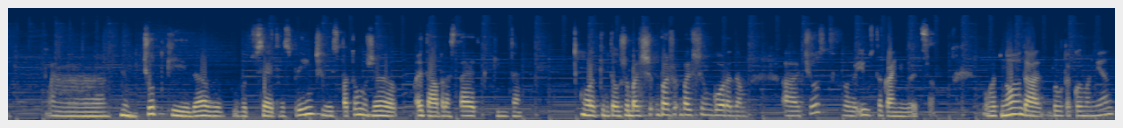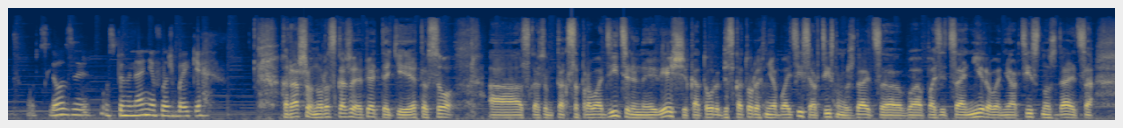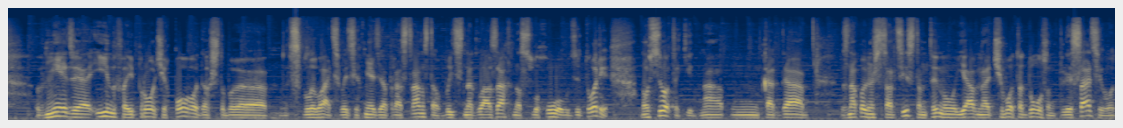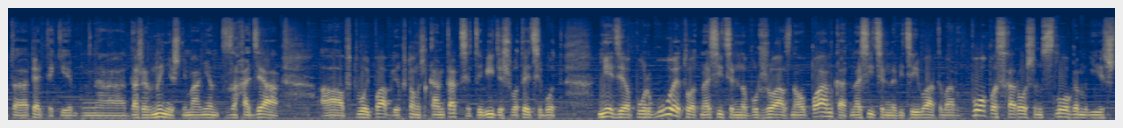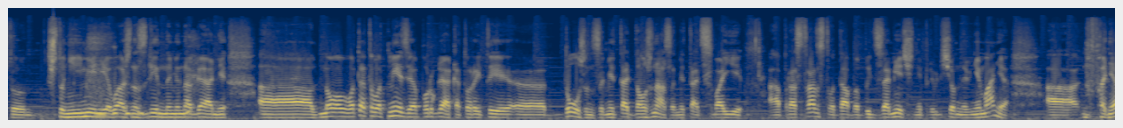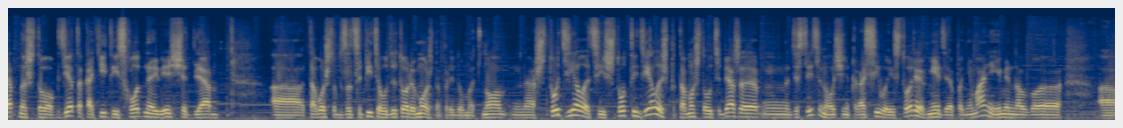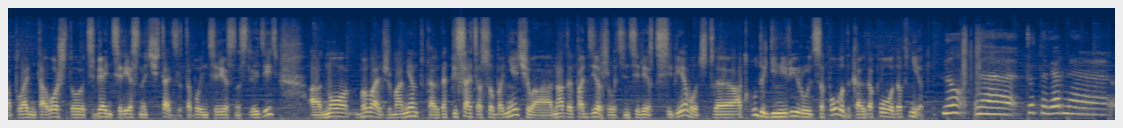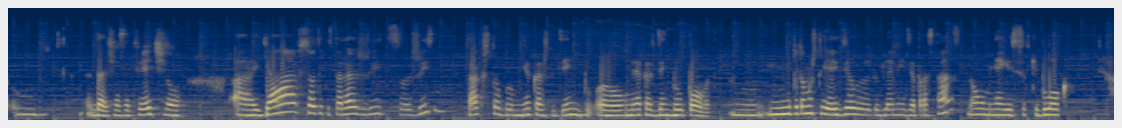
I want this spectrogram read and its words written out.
а, ну, чуткие, да, вот вся эта восприимчивость, потом уже это обрастает каким-то каким-то уже большим, большим городом а, чувств и устаканивается. Вот, но да, был такой момент, вот слезы, воспоминания, флешбеки. Хорошо, но расскажи, опять-таки, это все, а, скажем так, сопроводительные вещи, которые, без которых не обойтись. Артист нуждается в позиционировании, артист нуждается в медиа, инфо и прочих поводах, чтобы всплывать в этих медиапространствах, быть на глазах, на слуху аудитории. Но все-таки, на, когда знакомишься с артистом, ты ну, явно от чего-то должен плясать. И вот опять-таки, а, даже в нынешний момент, заходя а в твой паблик в том же ВКонтакте ты видишь вот эти вот медиапургу, эту относительно буржуазного панка, относительно витиеватого попа с хорошим слогом и что, что не менее важно с длинными ногами. А, но вот эта вот медиапурга, которой ты э, должен заметать, должна заметать свои а, пространства, дабы быть замеченной, привлеченной внимание, а, ну, понятно, что где-то какие-то исходные вещи для того, чтобы зацепить аудиторию, можно придумать. Но что делать и что ты делаешь, потому что у тебя же действительно очень красивая история в медиапонимании именно в а, плане того, что тебя интересно читать, за тобой интересно следить, а, но бывают же моменты, когда писать особо нечего, а надо поддерживать интерес к себе. Вот откуда генерируются поводы, когда поводов нет? Ну, э, тут, наверное, да, сейчас отвечу. А, я все-таки стараюсь жить свою жизнь так, чтобы мне каждый день, э, у меня каждый день был повод. Не потому, что я и делаю это для медиапространств, но у меня есть все-таки блог,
